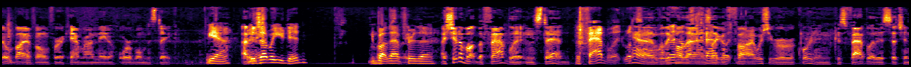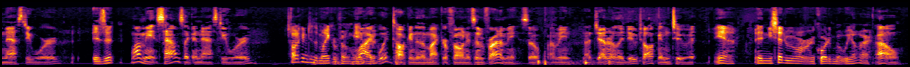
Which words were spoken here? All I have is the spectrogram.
don't buy a phone for a camera. I made a horrible mistake. Yeah. I Is that what you did? You bought that for the I should have bought the phablet instead. the phablet. What's yeah, well, they the call hell's that as like a phablet? phone. I wish you were recording because phablet is such a nasty word. Is it Well, I mean, it sounds like a nasty word. talking to the microphone? Well, I Gabriel? would talk into the microphone. It's in front of me, so I mean, I generally do talk into it. Yeah. And you said we weren't recording, but we are. Oh,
